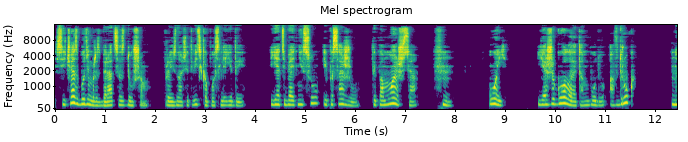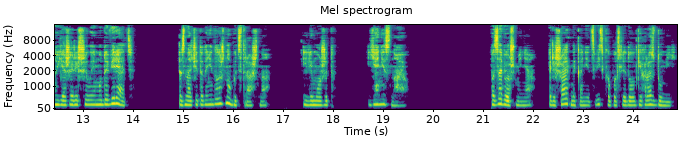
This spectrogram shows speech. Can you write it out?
«Сейчас будем разбираться с душем», – произносит Витька после еды. «Я тебя отнесу и посажу. Ты помоешься?» «Хм. Ой, я же голая там буду, а вдруг... Но я же решила ему доверять. Значит, это не должно быть страшно. Или, может, я не знаю. Позовешь меня, решает, наконец, Витька после долгих раздумий.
